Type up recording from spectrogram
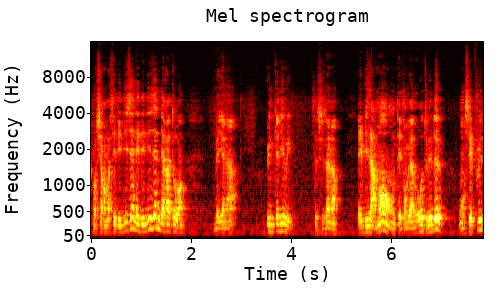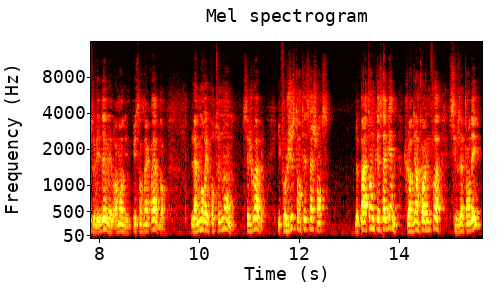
Je m'en suis ramassé des dizaines et des dizaines des râteaux. Hein. Mais il y en a une qui a dit oui, c'est Susanna. Et bizarrement, on était tombés amoureux tous les deux. On ne sait plus tous les deux, mais vraiment d'une puissance incroyable. Donc l'amour est pour tout le monde, c'est jouable. Il faut juste tenter sa chance. Ne pas attendre que ça vienne. Je leur dis encore une fois, si vous attendez,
